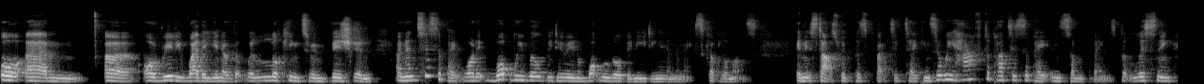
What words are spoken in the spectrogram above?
or um, uh, or really whether you know that we're looking to envision and anticipate what it what we will be doing and what we will be needing in the next couple of months. And it starts with perspective taking. So we have to participate in some things, but listening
